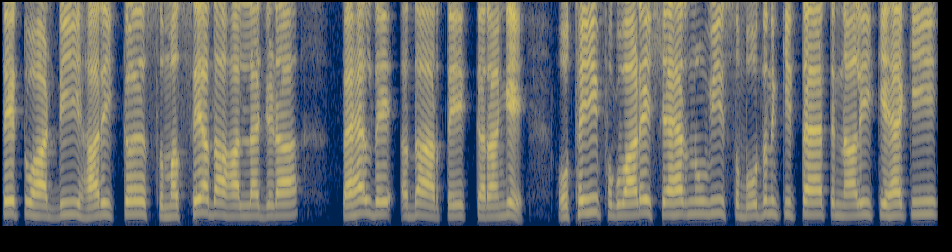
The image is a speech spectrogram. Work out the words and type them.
ਤੇ ਤੁਹਾਡੀ ਹਰ ਇੱਕ ਸਮੱਸਿਆ ਦਾ ਹੱਲ ਹੈ ਜਿਹੜਾ ਪਹਿਲ ਦੇ ਆਧਾਰ ਤੇ ਕਰਾਂਗੇ। ਉੱਥੇ ਹੀ ਫਗਵਾੜੇ ਸ਼ਹਿਰ ਨੂੰ ਵੀ ਸੰਬੋਧਨ ਕੀਤਾ ਹੈ ਤੇ ਨਾਲ ਹੀ ਕਿਹਾ ਕਿ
